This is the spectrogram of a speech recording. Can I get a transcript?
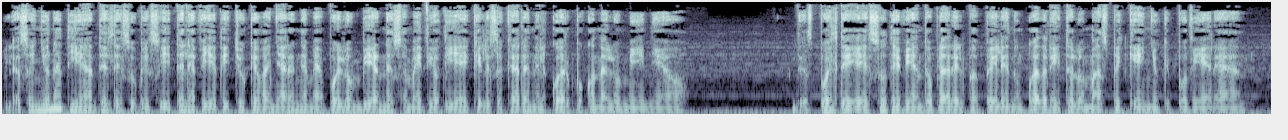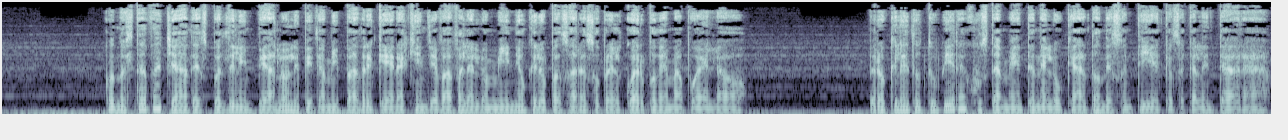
La señora día antes de su visita le había dicho que bañaran a mi abuelo un viernes a mediodía y que le secaran el cuerpo con aluminio. Después de eso debían doblar el papel en un cuadrito lo más pequeño que pudieran. Cuando estaba ya después de limpiarlo le pidió a mi padre que era quien llevaba el aluminio que lo pasara sobre el cuerpo de mi abuelo, pero que le detuviera justamente en el lugar donde sentía que se calentara.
